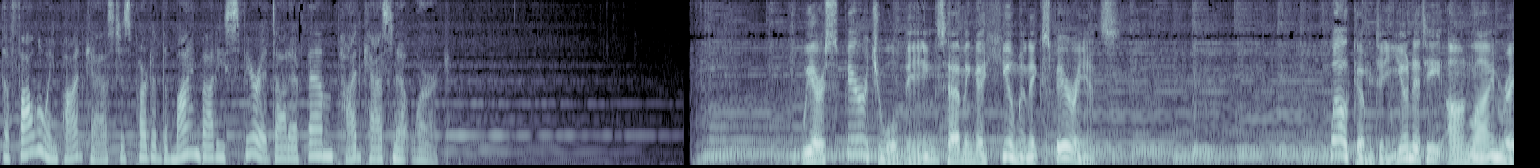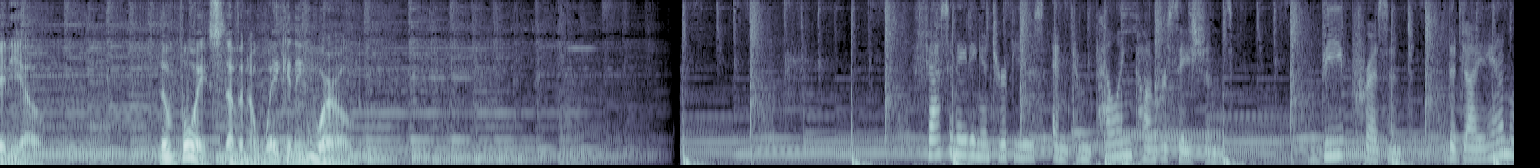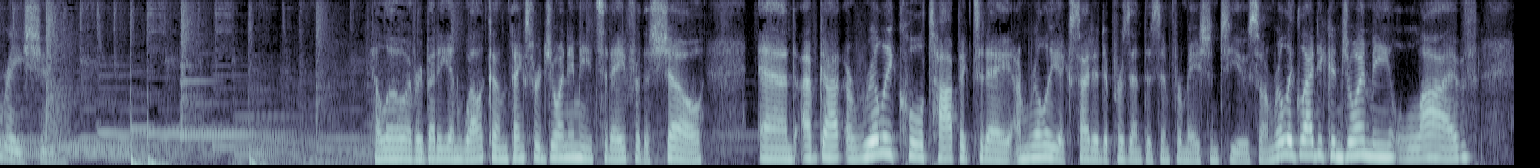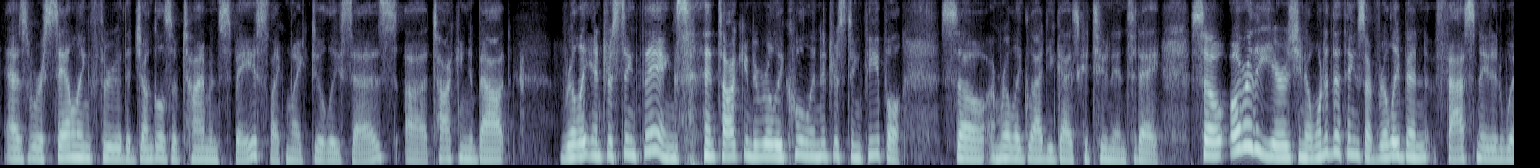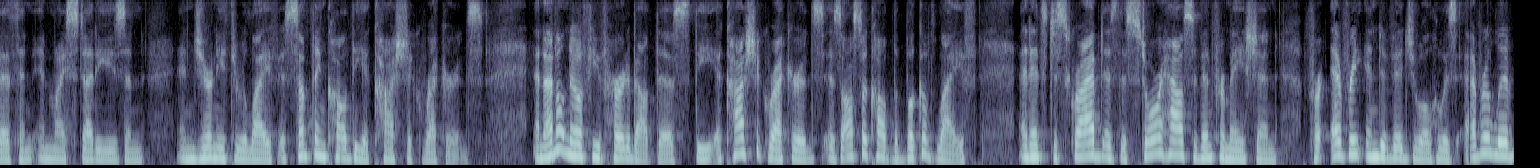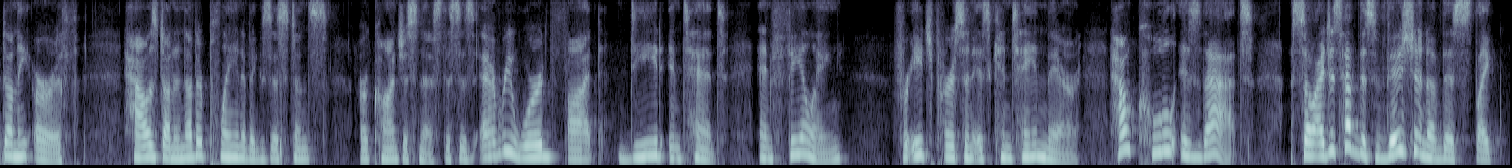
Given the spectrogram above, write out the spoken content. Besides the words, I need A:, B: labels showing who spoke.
A: The following podcast is part of the MindBodySpirit.fm podcast network.
B: We are spiritual beings having a human experience. Welcome to Unity Online Radio, the voice of an awakening world.
C: Fascinating interviews and compelling conversations. Be present the Diane Ray Show.
A: Hello, everybody, and welcome. Thanks for joining me today for the show. And I've got a really cool topic today. I'm really excited to present this information to you. So I'm really glad you can join me live as we're sailing through the jungles of time and space, like Mike Dooley says, uh, talking about really interesting things and talking to really cool and interesting people. So I'm really glad you guys could tune in today. So over the years, you know, one of the things I've really been fascinated with in, in my studies and, and journey through life is something called the Akashic Records. And I don't know if you've heard about this. The Akashic Records is also called the Book of Life, and it's described as the storehouse of information for every individual who has ever lived on the earth, housed on another plane of existence or consciousness. This is every word, thought, deed, intent, and feeling for each person is contained there. How cool is that? So I just have this vision of this like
